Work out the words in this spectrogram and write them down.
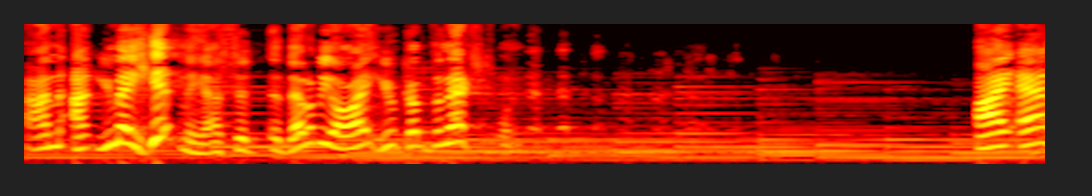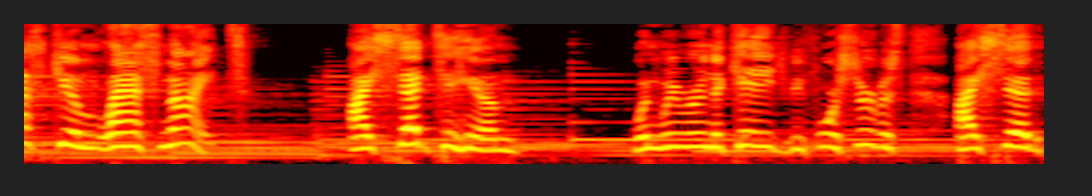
I, you may hit me. I said, that'll be all right. Here comes the next one. I asked him last night. I said to him, when we were in the cage before service, I said,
